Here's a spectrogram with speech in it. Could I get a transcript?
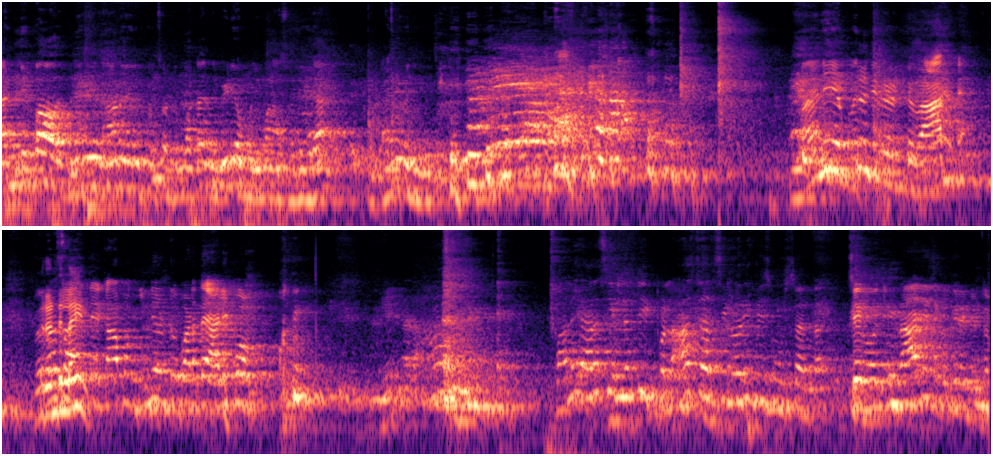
கண்டிப்பா அவர் பின்னாடி நானும் இருக்குன்னு சொல்லிட்டு மட்டும் இந்த வீடியோ மூலியமா நான் சொல்லிக்கிறேன். கண்ணி மணியை பற்றி ரெண்டு வார்த்தை. ரெண்டு. விவசாயத்தை காப்போம் இன்னும் ரெண்டு படத்தை அழிப்போம். என்னடா பழைய அரசியல்ல இருந்து இப்ப லாஸ்ட் அரசியல் வரைக்கும் பேசி முடிச்சாங்க சரி. ஓகே ராஜேஷ் பத்தி ரெண்டு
